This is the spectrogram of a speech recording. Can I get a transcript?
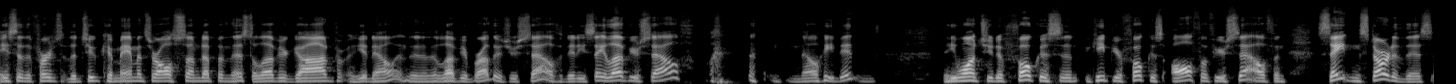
he said the first, the two commandments are all summed up in this: to love your God, you know, and to love your brothers yourself. Did he say love yourself? no, he didn't. He wants you to focus and keep your focus off of yourself. And Satan started this.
